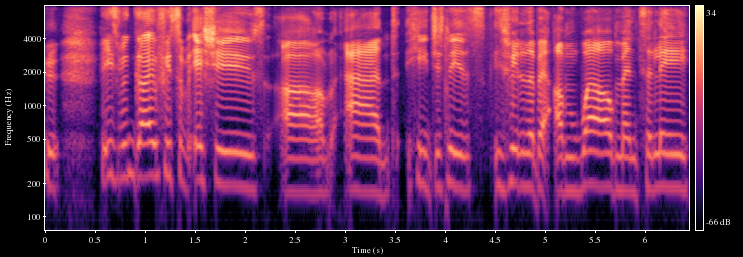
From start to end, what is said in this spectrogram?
he's been going through some issues um, and he just needs he's feeling a bit unwell mentally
